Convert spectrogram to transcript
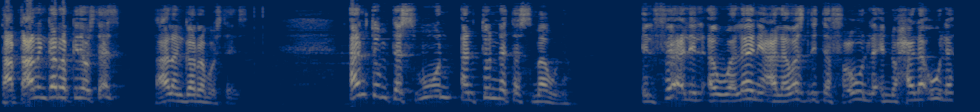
طب تعال نجرب كده يا أستاذ. تعال نجرب يا أستاذ. أنتم تسمون أنتن تسمون. الفعل الأولاني على وزن تفعون لأنه حالة أولى.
